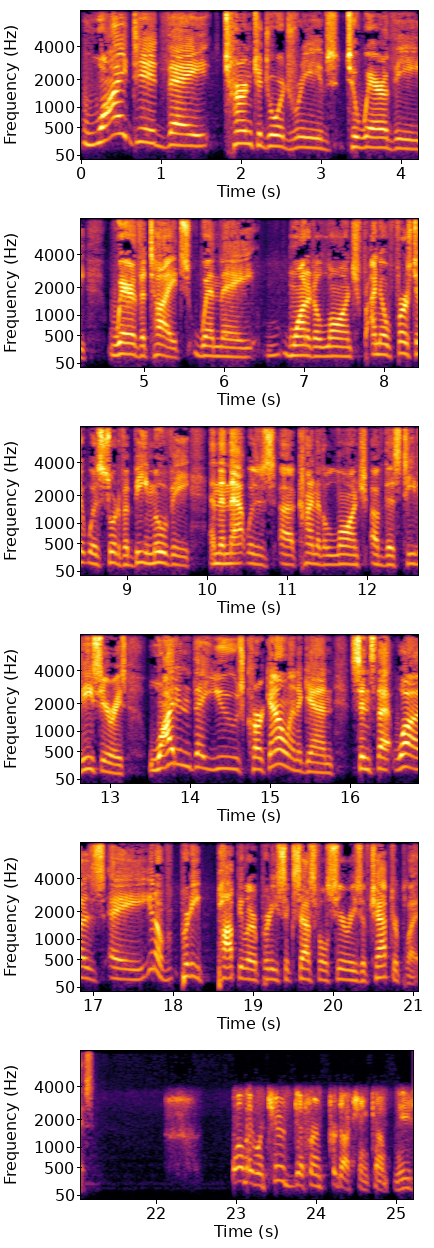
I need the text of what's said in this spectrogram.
Why did they turn to George Reeves to wear the wear the tights when they wanted to launch? I know first it was sort of a B movie, and then that was uh, kind of the launch of this TV series. Why didn't they use Kirk Alyn again, since that was a you know pretty popular, pretty successful series of chapter plays? Well, they were two different production companies.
